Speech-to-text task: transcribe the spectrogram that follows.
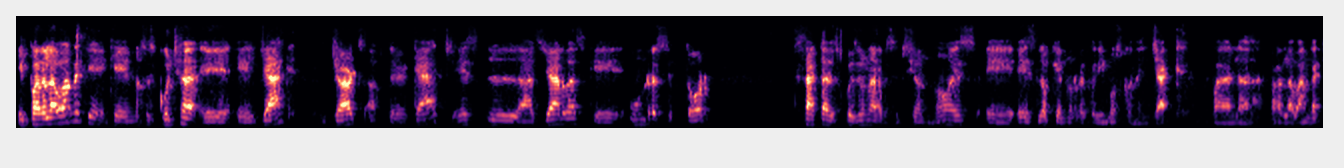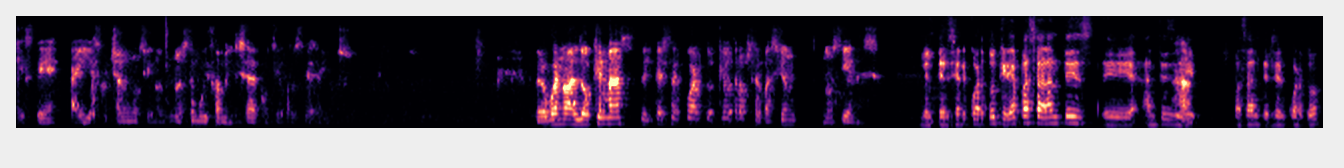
Y para la banda que, que nos escucha, eh, el Jack, Yards After Catch, es las yardas que un receptor saca después de una recepción, ¿no? Es, eh, es lo que nos referimos con el Jack, para la, para la banda que esté ahí escuchándonos y no, no esté muy familiarizada con ciertos términos. Pero bueno, Aldo, ¿qué más del tercer cuarto? ¿Qué otra observación nos tienes? del tercer cuarto. Quería pasar antes, eh, antes de Ajá. pasar al tercer cuarto,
